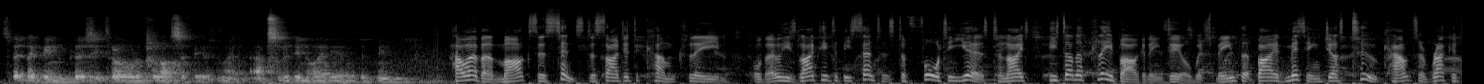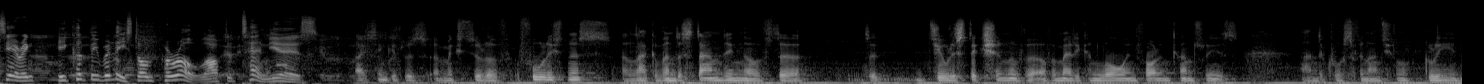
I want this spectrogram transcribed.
It's a bit like being Percy Thrall of philosophy, isn't it? Absolutely no idea what it means. However, Marks has since decided to come clean. Although he's likely to be sentenced to 40 years tonight, he's done a plea bargaining deal, which means that by admitting just two counts of racketeering, he could be released on parole after 10 years. I think it was a mixture of foolishness, a lack of understanding of the, the jurisdiction of, of American law in foreign countries, and of course financial greed.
